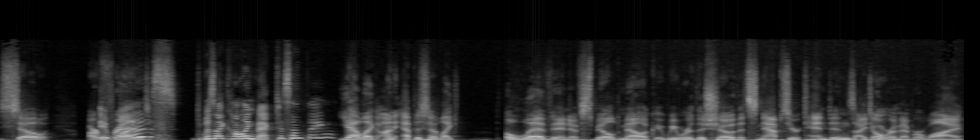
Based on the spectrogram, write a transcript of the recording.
so our it friend, was. Was I calling back to something? yeah, like on episode like eleven of Spilled Milk, we were the show that snaps your tendons. I don't remember why.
